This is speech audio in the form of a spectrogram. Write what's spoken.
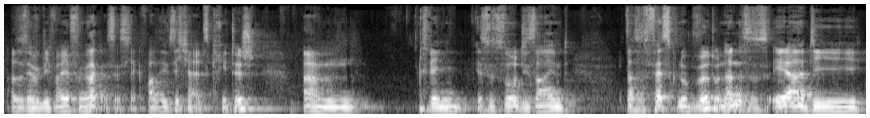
Also ist ja wirklich, weil ihr vorhin gesagt es ist ja quasi sicherheitskritisch. Ähm, deswegen ist es so designt, dass es fest genug wird und dann ist es eher die,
